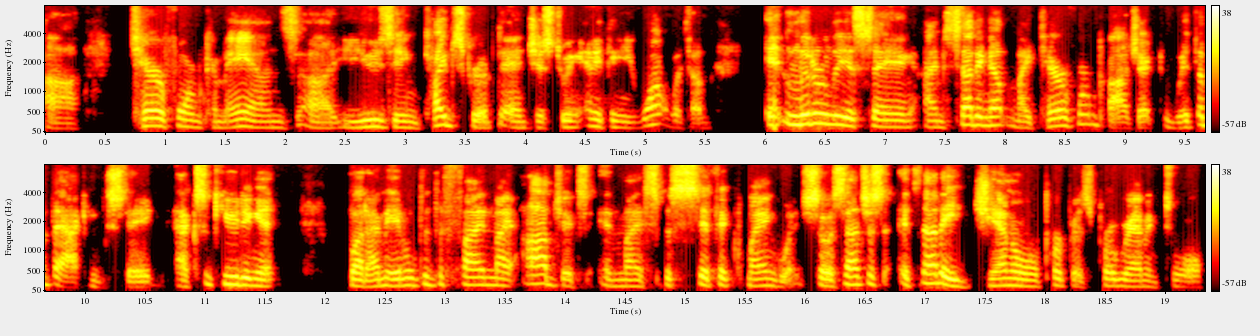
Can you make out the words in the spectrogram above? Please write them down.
uh, Terraform commands uh, using TypeScript and just doing anything you want with them. It literally is saying, I'm setting up my Terraform project with a backing state, executing it, but I'm able to define my objects in my specific language. So it's not just, it's not a general purpose programming tool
